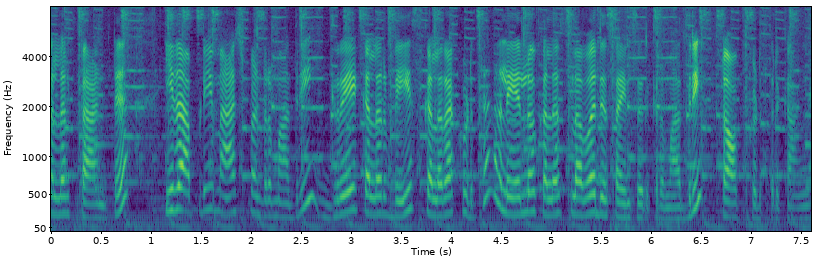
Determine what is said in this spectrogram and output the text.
கலர் பேண்ட்டு இதை அப்படியே மேட்ச் பண்ணுற மாதிரி கிரே கலர் பேஸ் கலராக கொடுத்து அதில் எல்லோ கலர் ஃப்ளவர் டிசைன்ஸ் இருக்கிற மாதிரி டாப் கொடுத்துருக்காங்க.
